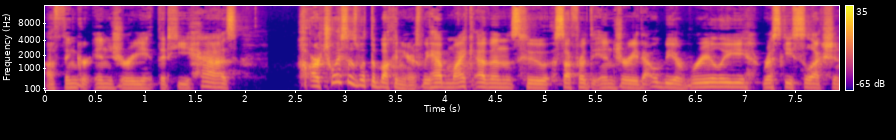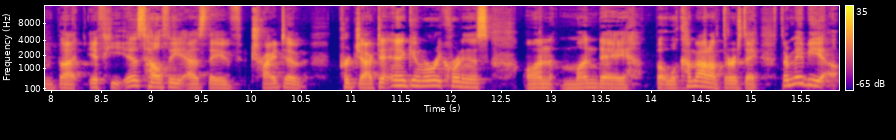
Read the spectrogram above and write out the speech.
uh, finger injury that he has our choices with the Buccaneers, we have Mike Evans who suffered the injury. That would be a really risky selection, but if he is healthy, as they've tried to project it, and again, we're recording this on Monday, but we'll come out on Thursday, there may be a,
